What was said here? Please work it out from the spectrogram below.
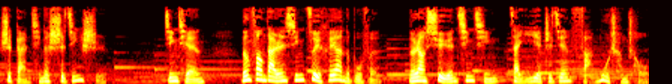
是感情的试金石。金钱能放大人心最黑暗的部分，能让血缘亲情在一夜之间反目成仇。”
